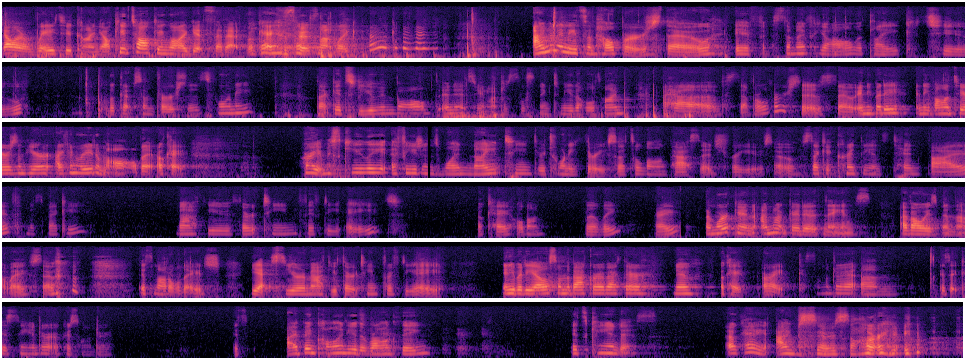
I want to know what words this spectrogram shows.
Y'all are way too kind. Y'all keep talking while I get set up, okay? So it's not like, okay. I'm going to need some helpers, though, if some of y'all would like to look up some verses for me. That gets you involved in it, so you're not just listening to me the whole time. I have several verses. So anybody, any volunteers in here? I can read them all, but okay. All right, Miss Keeley, Ephesians 1 19 through 23. So that's a long passage for you. So 2 Corinthians 10 5, Miss Becky. Matthew 13 58. Okay, hold on. Lily, right? I'm working, I'm not good at names. I've always been that way, so it's not old age. Yes, you're Matthew 13 58. Anybody else on the back row back there? No? Okay, all right. Cassandra, um, is it Cassandra or Cassandra? It's I've been calling you the wrong thing. It's Candace. Okay, I'm so sorry.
